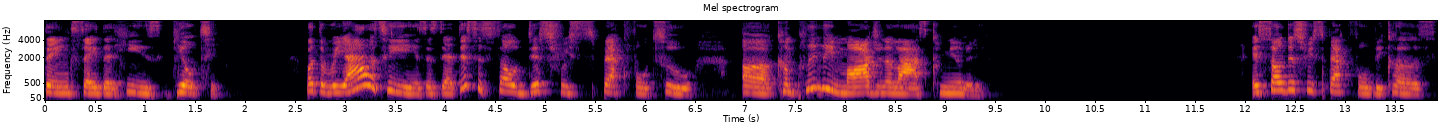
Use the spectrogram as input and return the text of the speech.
things say that he's guilty. But the reality is is that this is so disrespectful to a completely marginalized community. It's so disrespectful because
